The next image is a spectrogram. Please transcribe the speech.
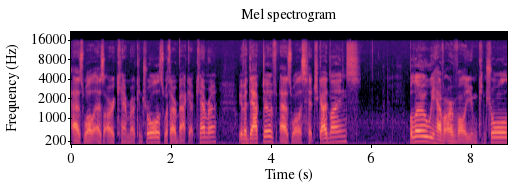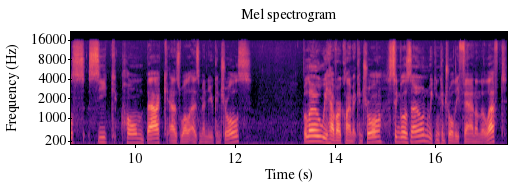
as well as our camera controls with our backup camera. We have adaptive as well as hitch guidelines. Below, we have our volume controls, seek, home, back, as well as menu controls. Below, we have our climate control. Single zone, we can control the fan on the left.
